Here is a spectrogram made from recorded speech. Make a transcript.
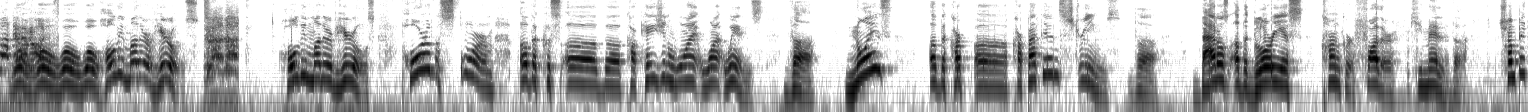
мати Whoa, герой! whoa, whoa, whoa. Holy Mother of Heroes. Holy Mother of Heroes. Pour the storm of the Cus- uh, the Caucasian wi- wi- winds. The noise of the uh, Carpathian streams, the battles of the glorious conqueror father Kimel, the trumpet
